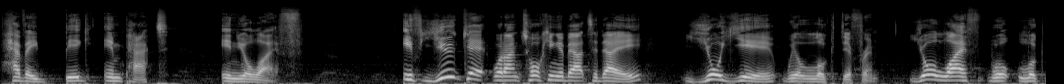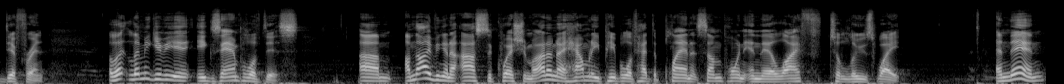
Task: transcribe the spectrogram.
have a big impact in your life. If you get what I'm talking about today, your year will look different. Your life will look different. Let, let me give you an example of this. Um, I'm not even going to ask the question, but I don't know how many people have had to plan at some point in their life to lose weight. And then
